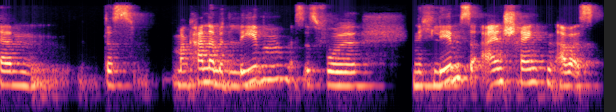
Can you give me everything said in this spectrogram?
ähm, das, man kann damit leben. Es ist wohl nicht lebenseinschränkend, aber es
